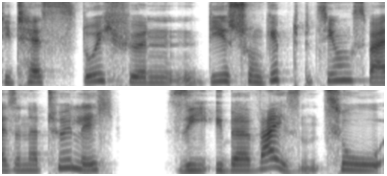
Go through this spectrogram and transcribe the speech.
die Tests durchführen, die es schon gibt, beziehungsweise natürlich sie überweisen zu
